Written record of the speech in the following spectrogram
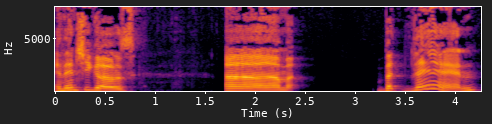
And then she goes, um, but then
